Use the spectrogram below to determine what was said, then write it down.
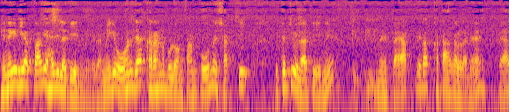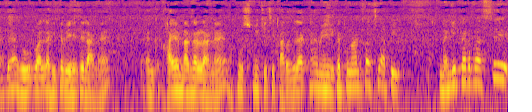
හෙන ගෙඩියක් වාගේ හැදිලා තියෙන මේක. දැන් මේකේ ඕන දෙයක් කරන්න පුළුවන් සම්පූර්ණ ශක්ති එකතු වෙලා තියෙන්නේ. මේ පැයක් දෙකක් කතා කරලා නැහැ. පැයක් දෙකක් රූප බලලා හිත වෙහෙසලා නැහැ. කය නගලලා නැහැ. හුස්ම කිසි කරදරයක් නැහැ. මේ එකතු වුණාට පස්සේ අපි නැගිට්ටට පස්සේ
